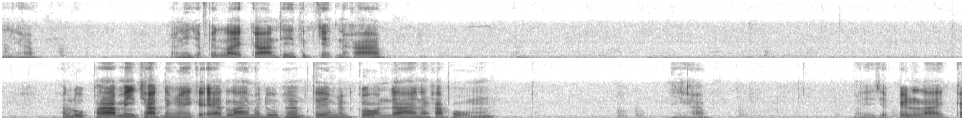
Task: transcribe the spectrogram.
นี่ครับ อันนี้จะเป็นรายการที่สิบเจ็ดนะครับถ้ารูปภาพไม่ชัดยังไงก็แอดไลน์มาดูเพิ่มเติมกันก่อนได้นะครับผม นี่ครับ นนี้จะเป็นรายก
